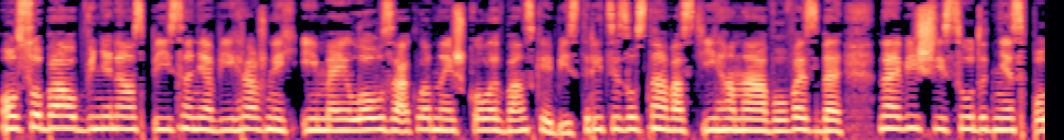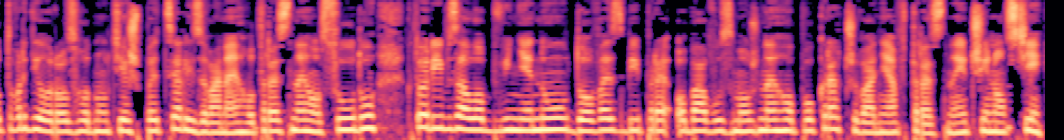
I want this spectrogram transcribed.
Osoba obvinená z písania výhražných e-mailov v základnej škole v Banskej Bystrici zostáva stíhaná vo väzbe. Najvyšší súd dnes potvrdil rozhodnutie špecializovaného trestného súdu, ktorý vzal obvinenú do väzby pre obavu z možného pokračovania v trestnej činnosti.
